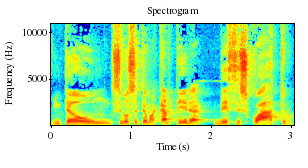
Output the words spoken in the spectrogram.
Então, se você tem uma carteira desses quatro,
